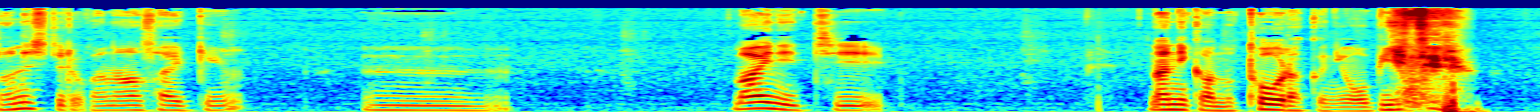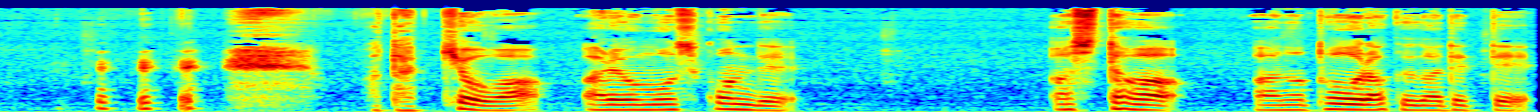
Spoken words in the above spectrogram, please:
何してるかな最近。うん。毎日何かの当落に怯えてる。また今日はあれを申し込んで明日はあの当落が出て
